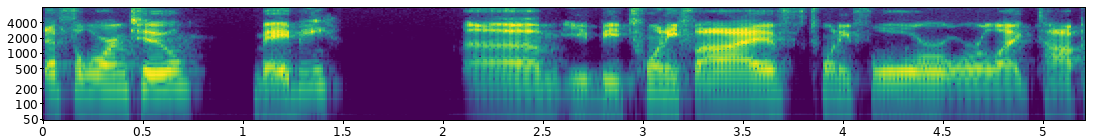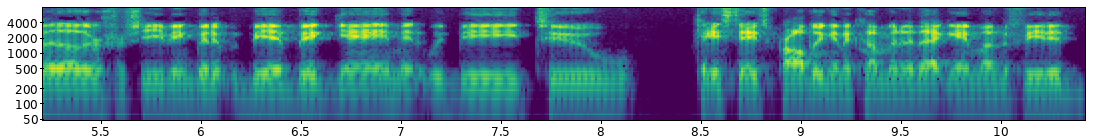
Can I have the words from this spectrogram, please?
at four and two, maybe. Um, you'd be 25, 24, or like top of others receiving, but it would be a big game. It would be two. K State's probably going to come into that game undefeated.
